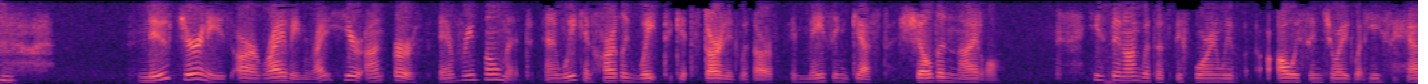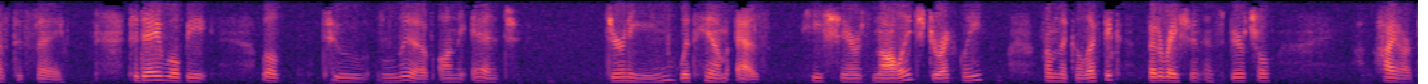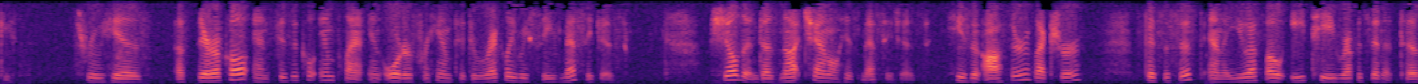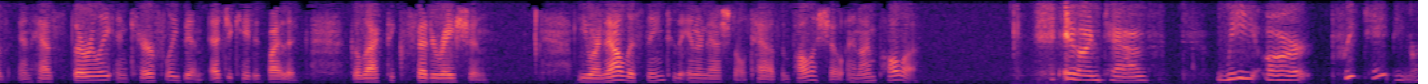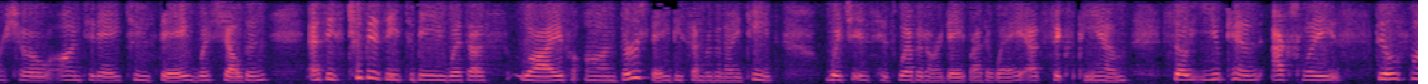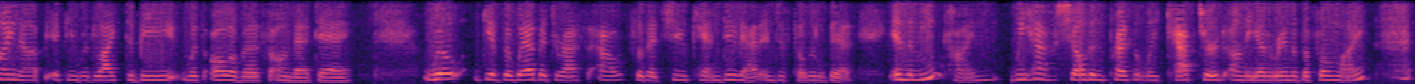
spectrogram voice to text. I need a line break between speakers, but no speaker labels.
Mm-hmm. New journeys are arriving right here on Earth every moment, and we can hardly wait to get started with our amazing guest, Sheldan Nidle. He's been on with us before, and we've always enjoyed what he has to say. Today we'll be, well, to live on the edge, journeying with him as he shares knowledge directly from the Galactic Federation and spiritual hierarchy through his etherical and physical implant in order for him to directly receive messages. Sheldan does not channel his messages. He's an author, lecturer, physicist, and a UFO ET representative and has thoroughly and carefully been educated by the Galactic Federation. You are now listening to the International Taz and Paula Show, and I'm Paula.
And I'm Taz. We are pre-taping our show on today, Tuesday, with Sheldan, as he's too busy to be with us live on Thursday, December the 19th, which is his webinar day, by the way, at 6 p.m. So you can actually still sign up if you would like to be with all of us on that day. We'll give the web address out so that you can do that in just a little bit. In the meantime, we have Sheldan presently captured on the other end of the phone line,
